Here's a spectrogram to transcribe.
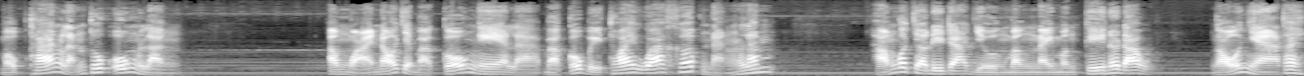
Một tháng lãnh thuốc uống lần. Ông ngoại nói cho bà cố nghe là bà cố bị thoái quá khớp nặng lắm. Không có cho đi ra giường mần này mần kia nữa đâu. Ngồi ở nhà thôi.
